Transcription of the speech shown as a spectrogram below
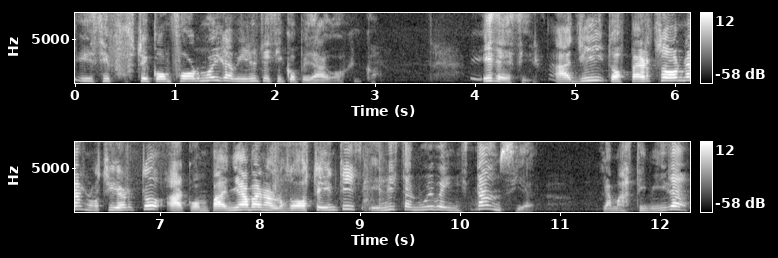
y se, conformó el gabinete psicopedagógico. Es decir, allí dos personas, ¿no es cierto?, acompañaban a los docentes en esta nueva instancia, la mastividad.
